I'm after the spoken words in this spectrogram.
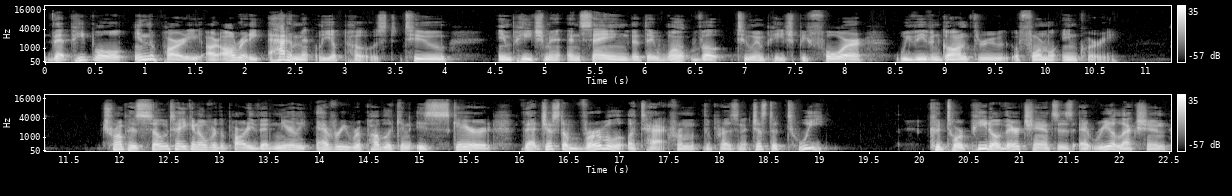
That people in the party are already adamantly opposed to impeachment and saying that they won't vote to impeach before we've even gone through a formal inquiry. Trump has so taken over the party that nearly every Republican is scared that just a verbal attack from the president, just a tweet, could torpedo their chances at reelection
